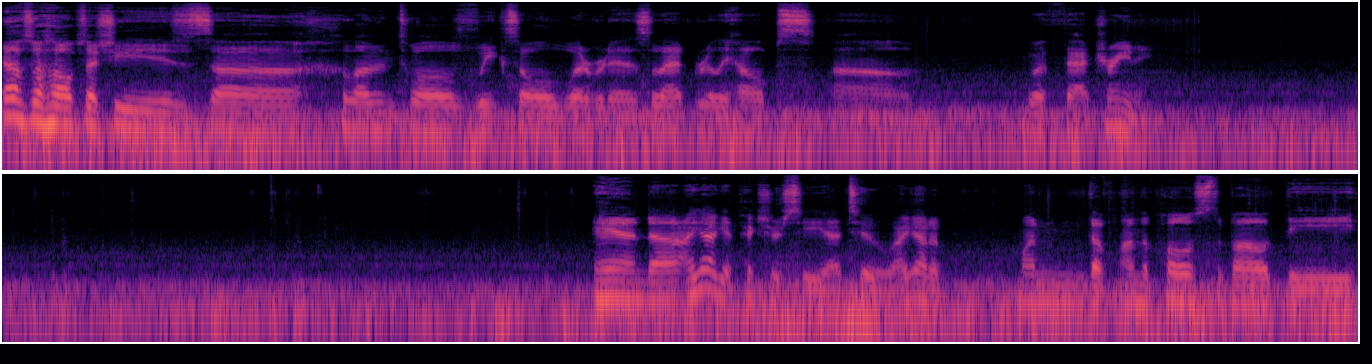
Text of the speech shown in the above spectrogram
It also helps that she's uh, 11, 12 weeks old, whatever it is, so that really helps um, with that training. And uh, I gotta get pictures to you too. I got a one the, on the post about the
